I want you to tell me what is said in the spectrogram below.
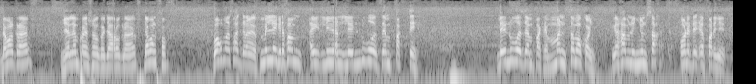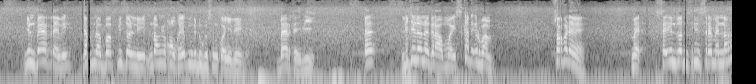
demal Grand Yoff j'ai l'impression que jaaroo Grand Yoff demal foofu. Waxuma sax Grand Yoff mais léegi dafa am ay li ñu naan les nouveaux impactés les nouveaux impactés man sama koñ nga xam ne ñun sax on était épargné ñun BRT bi def na ba fi ñu toll nii ndox yu xonq yëpp ngi dugg suñu koñ yi léegi BRT bii te li ci gën a grave mooy Scat Urbam soo fa demee mais c'est une zone sinistrée maintenant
